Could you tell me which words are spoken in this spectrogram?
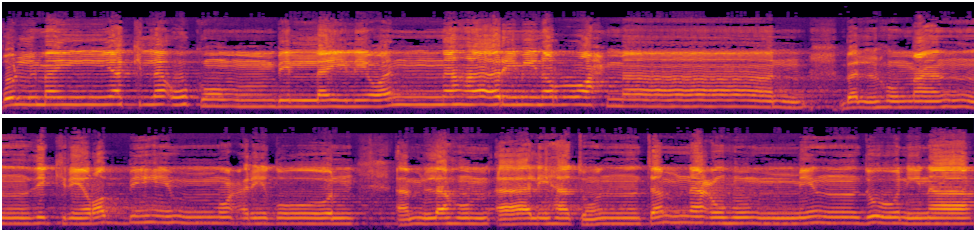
قل من يكلؤكم بالليل والنهار من الرحمن بل هم عن ذكر ربهم معرضون أم لهم آلهة تمنعهم من دوننا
